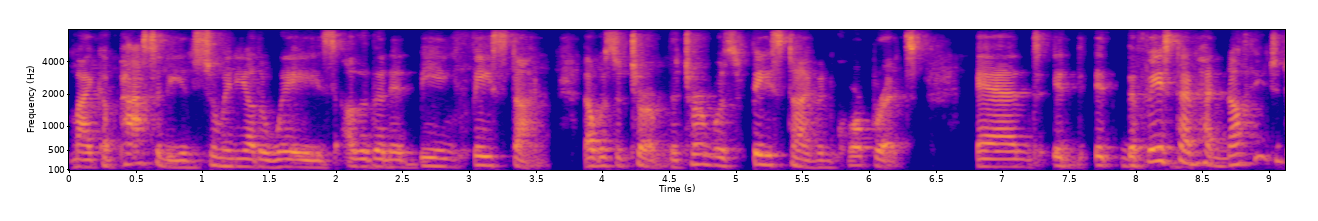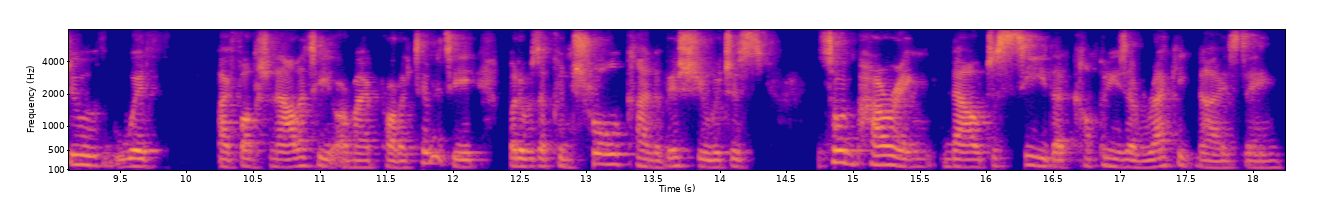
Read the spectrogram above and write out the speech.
my capacity in so many other ways other than it being FaceTime. That was the term. The term was FaceTime in corporate. And it, it the FaceTime had nothing to do with my functionality or my productivity, but it was a control kind of issue, which is so empowering now to see that companies are recognizing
